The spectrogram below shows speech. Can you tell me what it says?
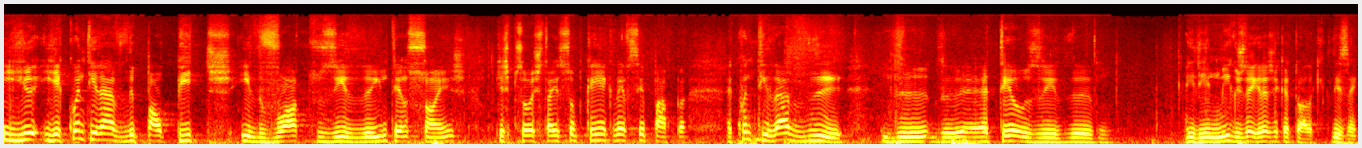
e, e a quantidade de palpites e de votos e de intenções que as pessoas têm sobre quem é que deve ser Papa. A quantidade de, de, de ateus e de, e de inimigos da Igreja Católica que dizem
